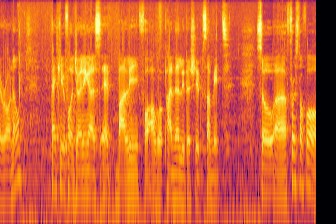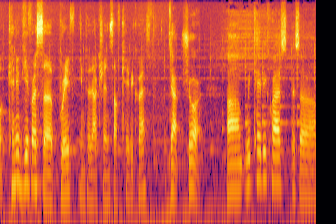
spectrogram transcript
Ronald. Thank you for joining us at Bali for our Partner Leadership Summit. So, uh, first of all, can you give us a brief introduction of KBQuest? Yeah, sure. Um, we KBQuest is a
